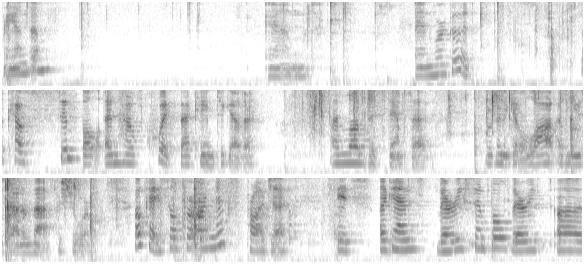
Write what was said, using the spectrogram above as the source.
random and and we're good. Look how simple and how quick that came together. I love this stamp set. We're gonna get a lot of use out of that for sure. Okay, so for our next project, it's again, very simple, very uh,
